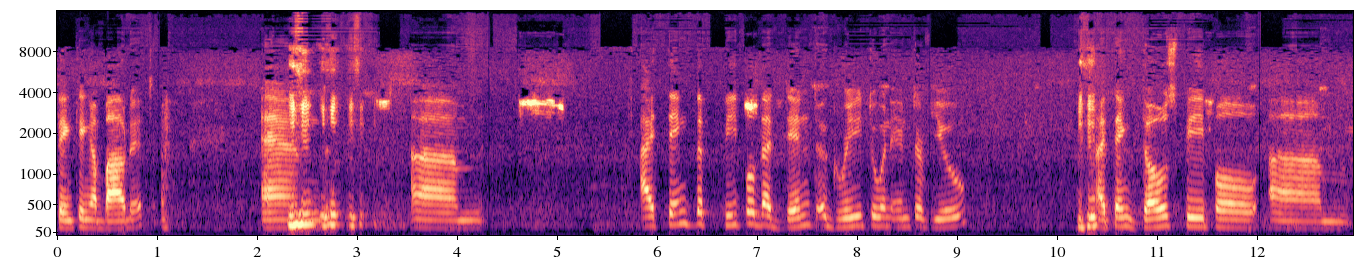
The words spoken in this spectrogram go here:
thinking about it and um, I think the people that didn't agree to an interview Mhm. I think those people um,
